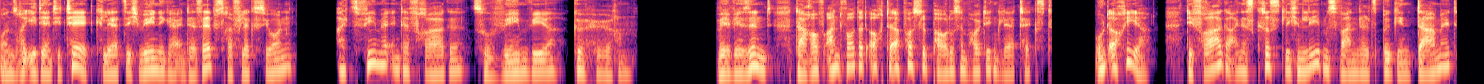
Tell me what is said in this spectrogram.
Unsere Identität klärt sich weniger in der Selbstreflexion, als vielmehr in der Frage, zu wem wir gehören. Wer wir sind, darauf antwortet auch der Apostel Paulus im heutigen Lehrtext. Und auch hier, die Frage eines christlichen Lebenswandels beginnt damit,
